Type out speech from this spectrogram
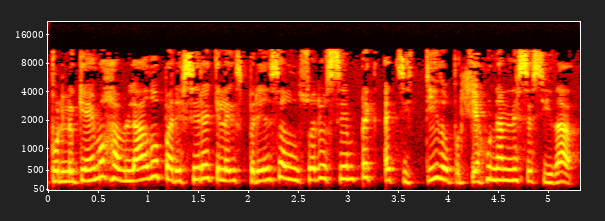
por lo que hemos hablado, pareciera que la experiencia de usuario siempre ha existido porque es una necesidad,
